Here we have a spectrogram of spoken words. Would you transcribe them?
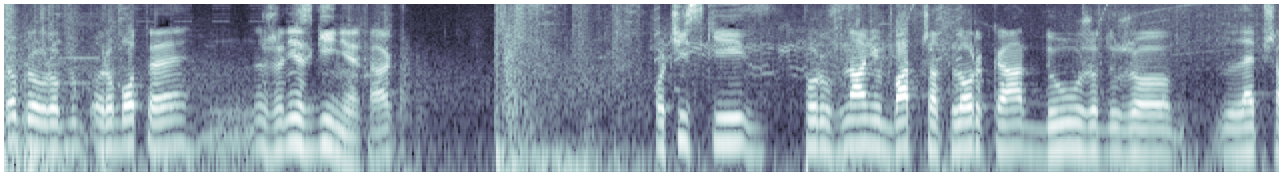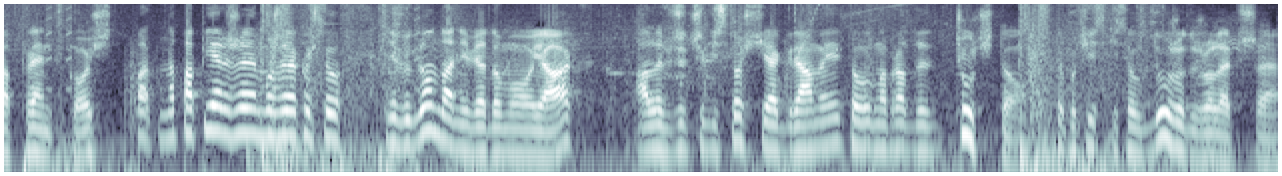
dobrą rob robotę, że nie zginie, tak? Pociski w porównaniu Batchat Lorka dużo, dużo lepsza prędkość. Pa na papierze może jakoś to nie wygląda nie wiadomo jak, ale w rzeczywistości jak gramy to naprawdę czuć to. Te pociski są dużo, dużo lepsze.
